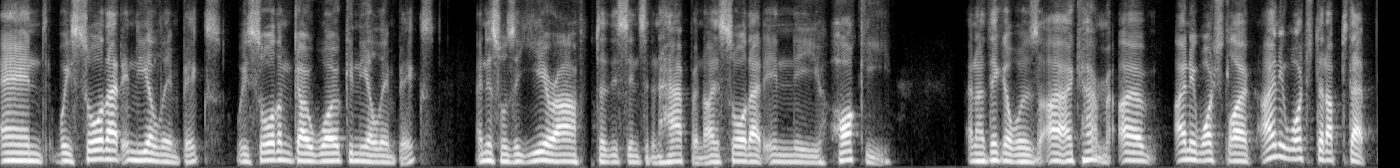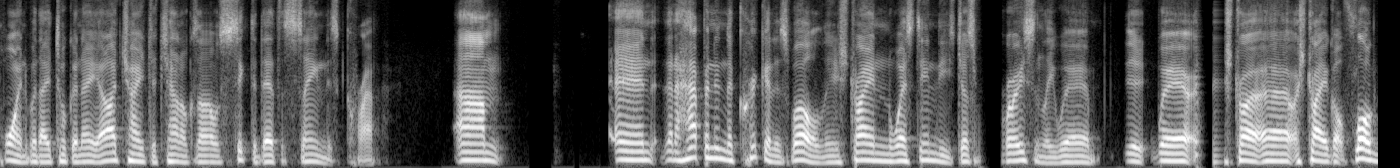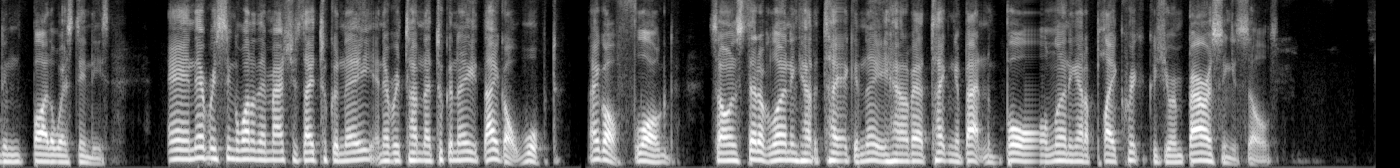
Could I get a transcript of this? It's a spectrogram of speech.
And we saw that in the olympics. We saw them go woke in the olympics and this was a year after this incident happened. I saw that in the hockey and i think it was i, I can't remember I, I only watched like I only watched it up to that point where they took a knee. And I changed the channel because I was sick to death of seeing this crap. Um, and that happened in the cricket as well, the Australian West Indies just recently, where where Australia, uh, Australia got flogged in by the West Indies, and every single one of their matches they took a knee, and every time they took a knee, they got whooped, they got flogged. So instead of learning how to take a knee, how about taking a bat and a ball and learning how to play cricket because you're embarrassing yourselves?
